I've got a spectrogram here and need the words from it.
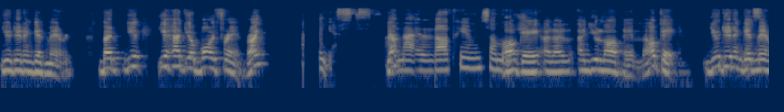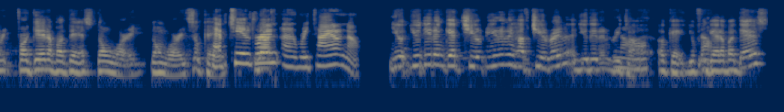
You didn't get married, but you, you had your boyfriend, right? Yes. Yeah. And I love him so much. Okay, and I, and you love him. Okay, you didn't get Yes. married. Forget about this. Don't worry. Don't worry. It's okay. Have children and retire? No. You, you didn't get children. You didn't have children and you didn't retire. Okay, you No. forget about this.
